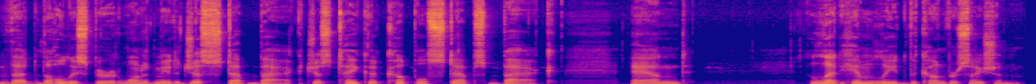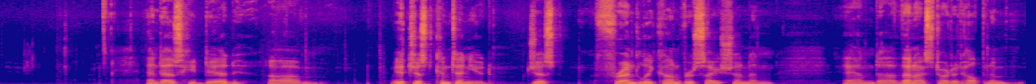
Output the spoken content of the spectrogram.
that the Holy Spirit wanted me to just step back, just take a couple steps back and let Him lead the conversation. And as He did, um, it just continued, just friendly conversation and and uh, then I started helping him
